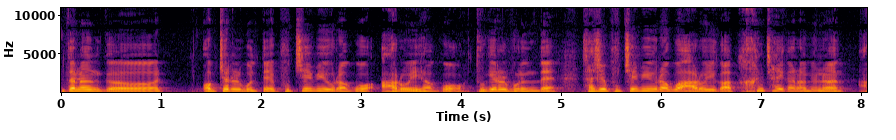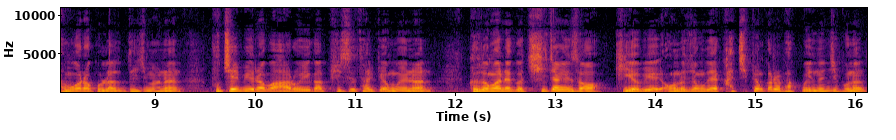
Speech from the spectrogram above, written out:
일단은 그 업체를 볼 때 부채 비율하고 ROE하고 두 개를 보는데 사실 부채 비율하고 ROE가 큰 차이가 나면은 아무거나 골라도 되지만은 부채 비율하고 ROE가 비슷할 경우에는 그동안에 그 시장에서 기업이 어느 정도의 가치 평가를 받고 있는지 보는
